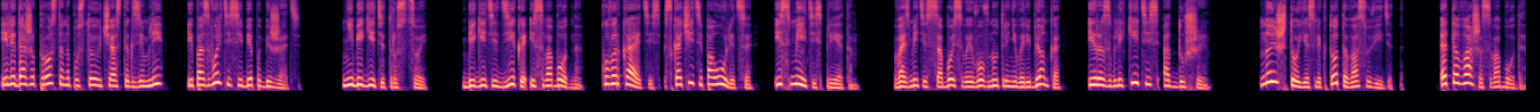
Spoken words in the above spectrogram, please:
или даже просто на пустой участок земли и позвольте себе побежать. Не бегите трусцой. Бегите дико и свободно. Кувыркайтесь, скачите по улице и смейтесь при этом. Возьмите с собой своего внутреннего ребенка и развлекитесь от души. Ну и что, если кто-то вас увидит? Это ваша свобода.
